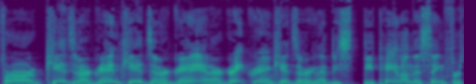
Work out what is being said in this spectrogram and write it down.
for our kids and our grandkids and our grand and our great grandkids that are going to be be paying on this thing for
